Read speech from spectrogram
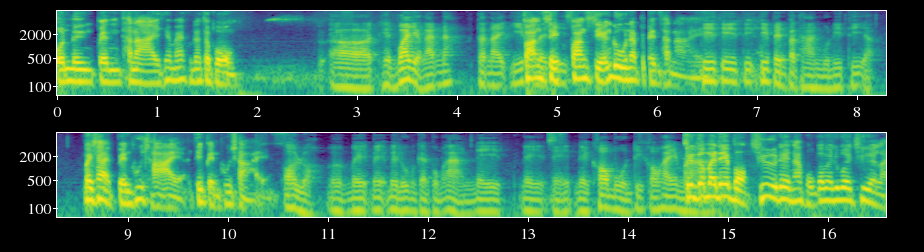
คนหนึ่งเป็นทนายใช่ไหมคุณนัทพงศ์เอ่อเห็นว่าอย่างนั้นนะทนายอีฟฟังเสียงอะไรฟังเสียงดูนะเป็นทนายที่ที่ที่ที่เป็นประธานมูลนิธิอะ ไม่ใช่เป็นผู้ชายอะที่เป็นผู้ชายอ๋อเหรอเออไม่ไม่ไม่รู้เหมือนกันผมอ่านในในในในข้อมูลที่เขาให้มาซึ่งก็ไม่ได้บอกชื่อด้วยนะ ผมก็ไม่รู้ว่าชื่ออะไร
